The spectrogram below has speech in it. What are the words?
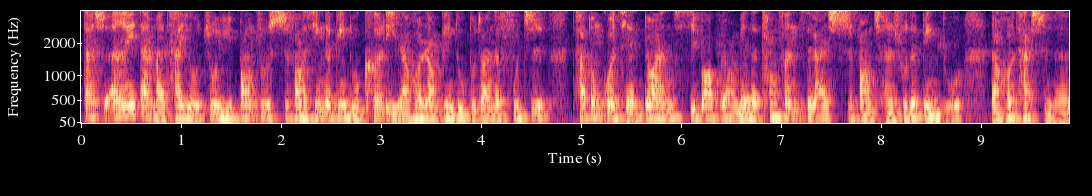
但是 NA 蛋白它有助于帮助释放新的病毒颗粒，然后让病毒不断的复制。它通过剪断细胞表面的糖分子来释放成熟的病毒，然后它使能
